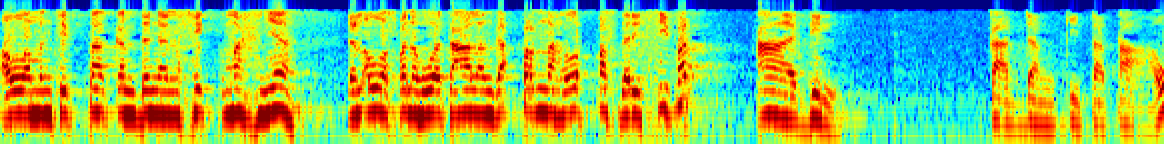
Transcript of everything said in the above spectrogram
Allah menciptakan dengan hikmahnya. Dan Allah subhanahu wa ta'ala nggak pernah lepas dari sifat adil. Kadang kita tahu,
